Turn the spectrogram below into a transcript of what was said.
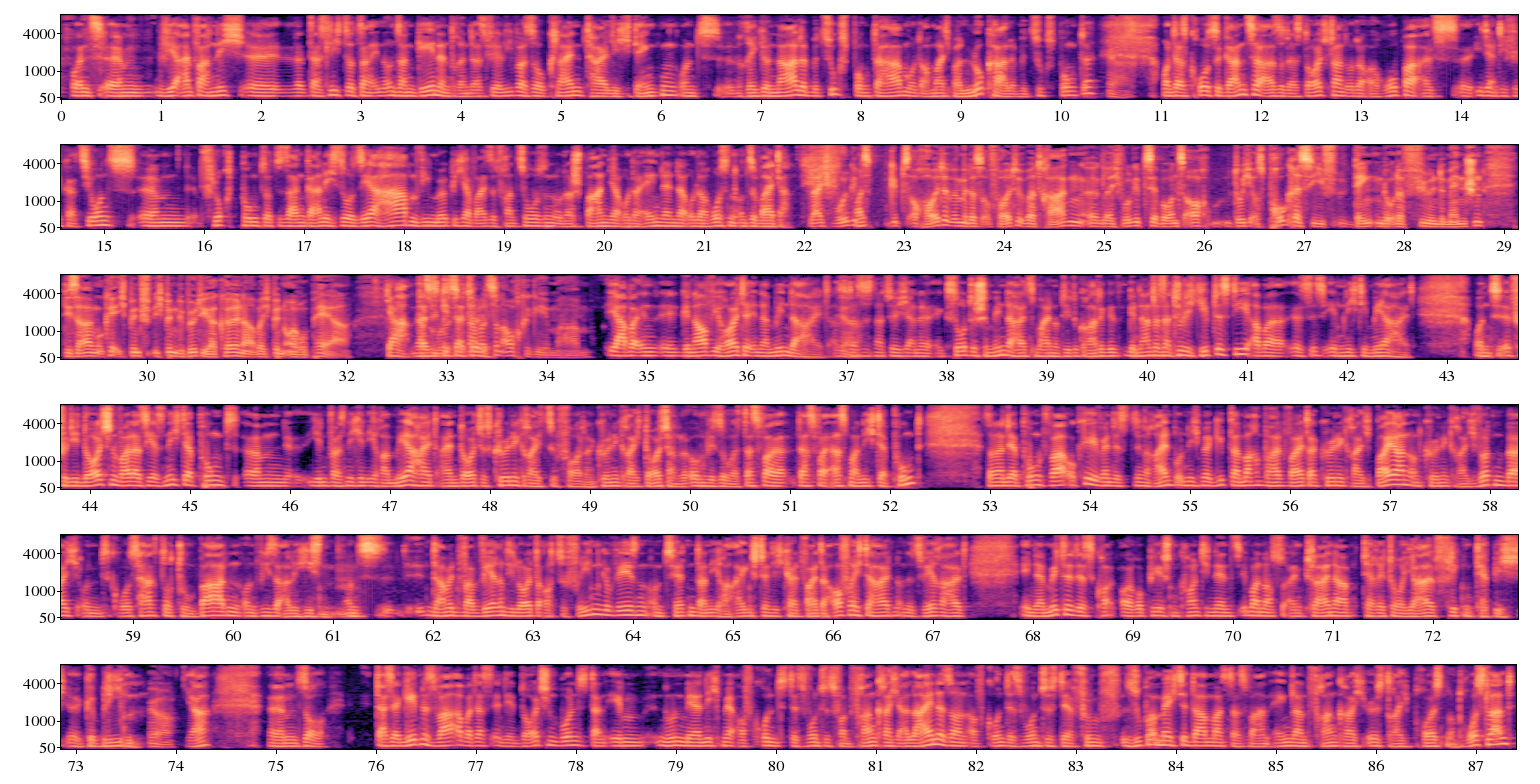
und ähm, wir einfach nicht, äh, das liegt sozusagen in unseren Genen drin, dass wir lieber so kleinteilig denken und regionale Bezugspunkte haben und auch manchmal lokale Bezugspunkte. Ja. Und das große Ganze, also das Deutschland oder Europa als äh, Identifikationsfluchtpunkt ähm, sozusagen gar nicht so sehr haben wie möglicherweise Franzosen oder Spanier oder Engländer oder Russen und so weiter. Gleichwohl gibt's gibt's auch heute, wenn wir das auf heute übertragen, äh, gleichwohl gibt's ja bei uns auch durchaus progressiv denkende oder fühlende Menschen, die sagen, okay, ich bin ich bin gebürtiger Kölner, aber ich bin Europäer. Ja, das also muss es ja damals dann auch gegeben haben. Ja, aber in, äh, genau wie heute in der Minderheit. Also ja. das ist natürlich eine exotische Minderheitsmeinung, die du gerade genannt hast. Natürlich gibt es die, aber es ist eben nicht die Mehrheit. Und äh, für die Deutschen war das jetzt nicht der Punkt, ähm, jedenfalls nicht in ihrer Mehrheit, ein deutsches Königreich zu fordern, Königreich Deutschland oder irgendwie sowas. Das war, das war erstmal nicht der Punkt, sondern der Punkt war, okay, wenn es den Rheinbund nicht mehr gibt, dann machen wir halt weiter Königreich Bayern und Königreich Württemberg und Großherzogtum Baden und wie sie alle hießen. Mhm. Und damit war, wären die Leute auch zufrieden gewesen und hätten dann ihre Eigenständigkeit weiter aufrechterhalten und es wäre halt in der Mitte des europäischen Kontinents immer noch so ein kleiner Territorialflickenteppich äh, geblieben. Ja. Ja. Ähm, so. Das Ergebnis war aber, dass in dem Deutschen Bund dann eben nunmehr nicht mehr aufgrund des Wunsches von Frankreich alleine, sondern aufgrund des Wunsches der fünf Supermächte damals, das waren England, Frankreich, Österreich, Preußen und Russland,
